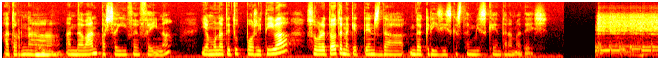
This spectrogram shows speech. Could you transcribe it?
a tornar mm. endavant per seguir fent feina i amb una actitud positiva, sobretot en aquest temps de, de crisi que estem visquent ara mateix. Thank you.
